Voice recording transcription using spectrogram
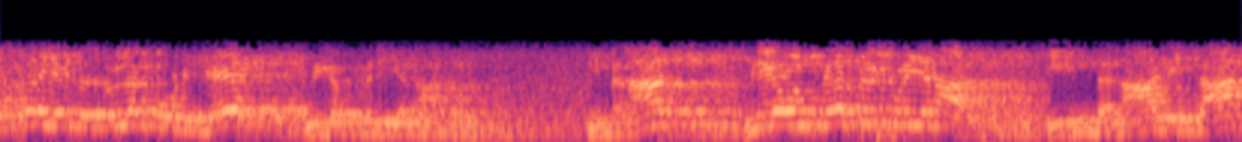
அக்பர் என்று சொல்லக்கூடிய மிகப்பெரிய நாள். இந்த நாள் மிகவும் சிறப்பிற்குரிய நாள். இந்த நாளில் தான்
